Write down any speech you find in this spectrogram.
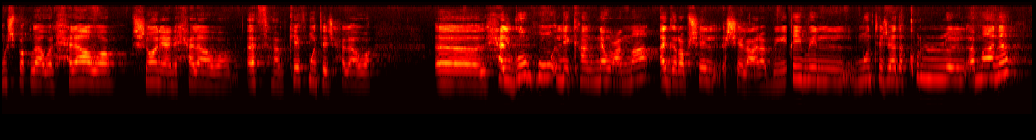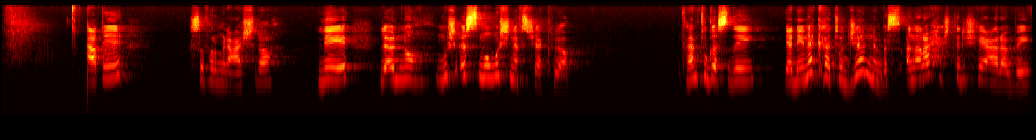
مش بقلاوة الحلاوة. شلون يعني حلاوة؟ أفهم كيف منتج حلاوة. آه الحلقوم هو اللي كان نوعا ما أقرب شيء للأشياء العربية. قيمي المنتج هذا كله للامانه أعطيه صفر من عشرة. ليه؟ لأنه مش اسمه مش نفس شكله. فهمتوا قصدي؟ يعني نكهته تجنن بس أنا رايحة أشتري شيء عربي.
